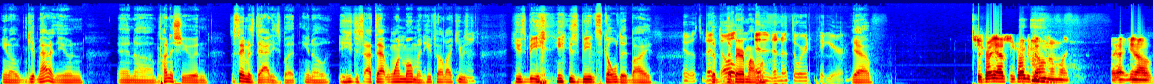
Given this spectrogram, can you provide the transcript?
you know get mad at you and and uh, punish you and the same as daddies. But you know he just at that one moment he felt like he was Mm-hmm. he was being he was being scolded by It was an The- the adult bear mama. and an authority figure. yeah She's probably yeah, she's probably telling him like, like, you know,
